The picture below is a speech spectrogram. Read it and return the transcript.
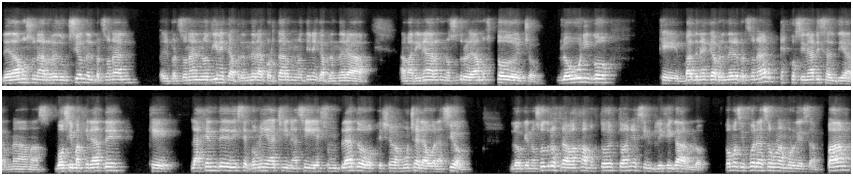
le damos una reducción del personal, el personal no tiene que aprender a cortar, no tiene que aprender a, marinar, nosotros le damos todo hecho. Lo único que va a tener que aprender el personal es cocinar y saltear, nada más. Vos imaginate que la gente dice comida china, sí, es un plato que lleva mucha elaboración. Lo que nosotros trabajamos todo este año es simplificarlo, como si fuera a hacer una hamburguesa. Pan,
